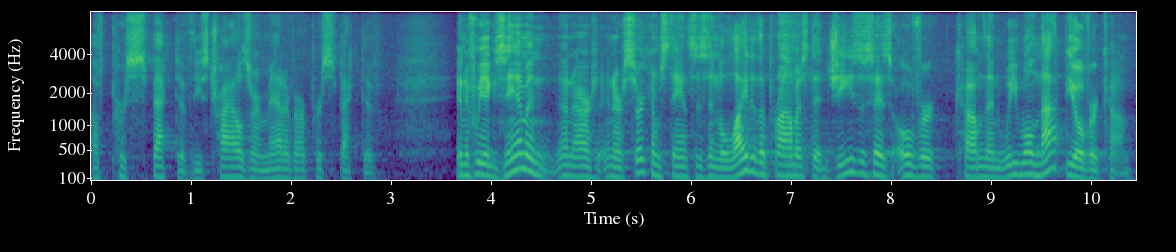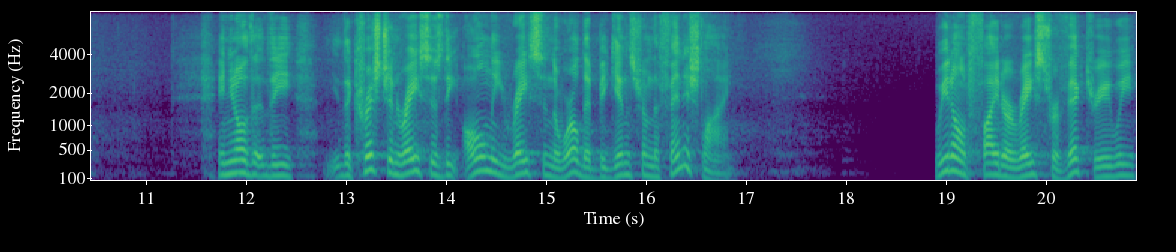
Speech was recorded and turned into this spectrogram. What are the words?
of perspective. These trials are a matter of our perspective. And if we examine in our, in our circumstances in the light of the promise that Jesus has overcome, then we will not be overcome. And you know, the, the, the Christian race is the only race in the world that begins from the finish line. We don't fight or race for victory, we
